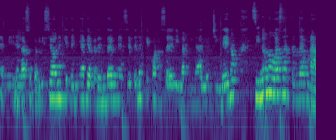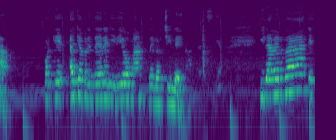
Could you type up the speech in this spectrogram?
en, las supervisiones que tenía que aprender. Me decía, tenés que conocer el imaginario chileno, si no, no vas a entender nada, porque hay que aprender el idioma de los chilenos. Y la verdad es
